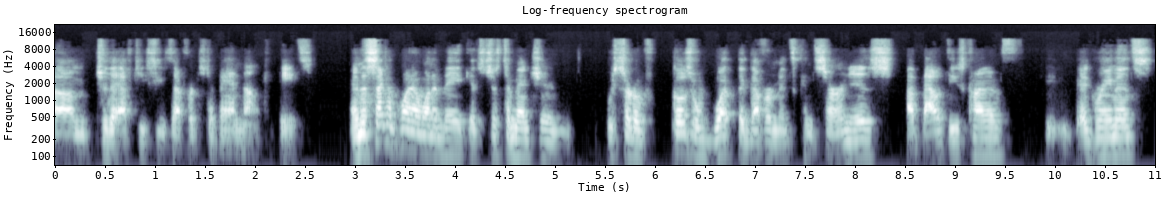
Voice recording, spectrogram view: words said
um, to the FTC's efforts to ban non-competes. And the second point I want to make is just to mention we sort of goes with what the government's concern is about these kind of agreements,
